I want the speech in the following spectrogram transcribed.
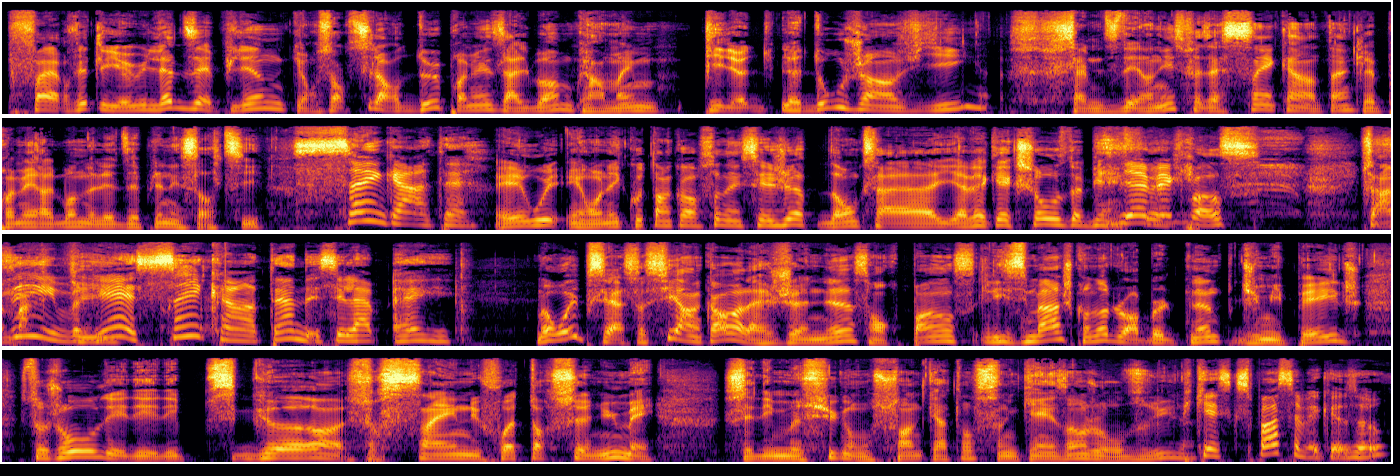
pour faire vite, il y a eu Led Zeppelin qui ont sorti leurs deux premiers albums quand même. Puis le, le 12 janvier, samedi dernier, ça faisait 50 ans que le premier album de Led Zeppelin est sorti. 50 ans. Et oui, et on écoute encore ça dans les cégeps. Donc ça, il y avait quelque chose de bien fait, avait- je pense. C'est vrai, 50 ans. C'est la... Hey. Mais oui, puis c'est associé encore à la jeunesse. On repense les images qu'on a de Robert Plant, Jimmy Page, c'est toujours des, petits gars sur scène, des fois torse nu, mais c'est des messieurs qui ont 74, 75 ans aujourd'hui. qu'est-ce qui se passe avec eux autres?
